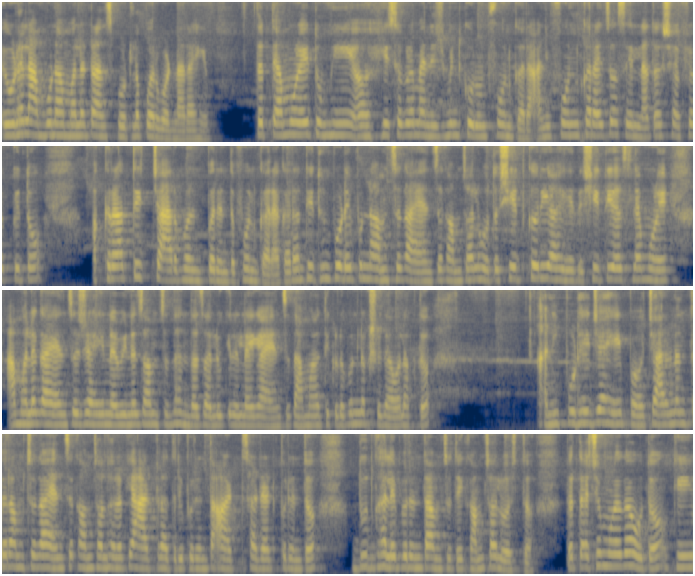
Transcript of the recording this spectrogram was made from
एवढ्या लांबून आम्हाला ट्रान्सपोर्टला परवडणार आहे. तर त्यामुळे तुम्ही हे सगळं मॅनेजमेंट करून फोन करा. आणि फोन करायचं असेल ना तर श- शक्यतो अकरा ते चार पर्यंत फोन करा. कारण तिथून पुढे पुन्हा आमचं गायांचं काम चालू होतं. शेतकरी आहे. शेती असल्यामुळे आम्हाला गायांचं जे आहे नवीनच आमचा धंदा चालू केलेला आहे गायांचं. तर आम्हाला तिकडं पण लक्ष द्यावं लागतं. आणि पुढे जे आहे प चारनंतर आमचं गायांचं काम चालू झालं की आठ रात्रीपर्यंत आठ साडेआठपर्यंत दूध घालेपर्यंत आमचं ते काम चालू असतं. तर त्याच्यामुळे काय होतं की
